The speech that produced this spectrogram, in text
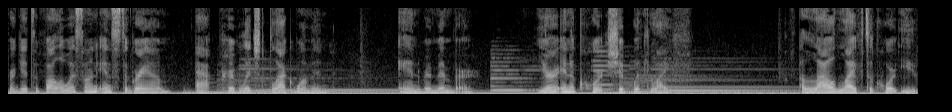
Forget to follow us on Instagram at privileged black woman. And remember, you're in a courtship with life. Allow life to court you.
